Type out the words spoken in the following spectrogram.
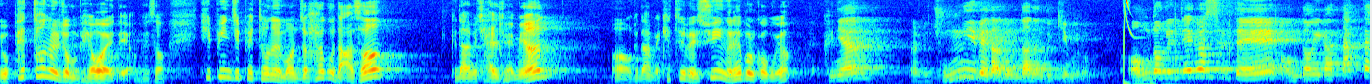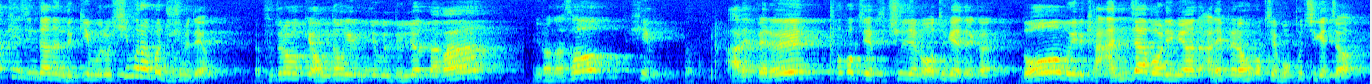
요 패턴을 좀 배워야 돼요. 그래서 힙힌지 패턴을 먼저 하고 나서 그 다음에 잘 되면 어, 그 다음에 캐틀벨 스윙을 해볼 거고요. 그냥 이렇게 중립에다 놓는다는 느낌으로 엉덩이를 때렸을 때 엉덩이가 딱딱해진다는 느낌으로 힘을 한번 주시면 돼요. 부드럽게 엉덩이 근육을 늘렸다가 일어나서 힘. 아랫배를 허벅지에 붙이려면 어떻게 해야 될까요? 너무 이렇게 앉아버리면 아랫배를 허벅지에 못 붙이겠죠?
